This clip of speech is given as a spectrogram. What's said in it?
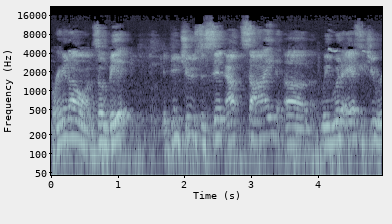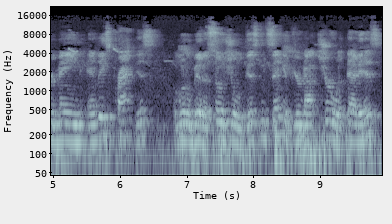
bring it on. So be it. If you choose to sit outside, uh, we would ask that you remain at least practice a little bit of social distancing. If you're not sure what that is,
